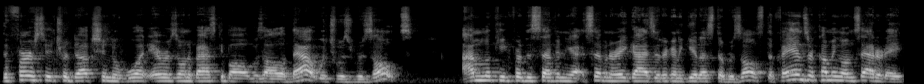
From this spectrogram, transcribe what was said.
the first introduction to what Arizona basketball was all about, which was results. I'm looking for the seven, seven or eight guys that are going to get us the results. The fans are coming on Saturday.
